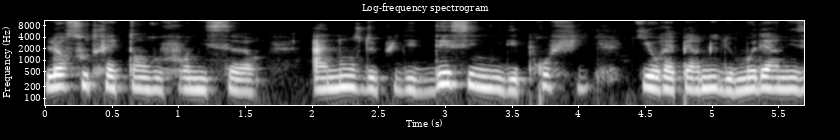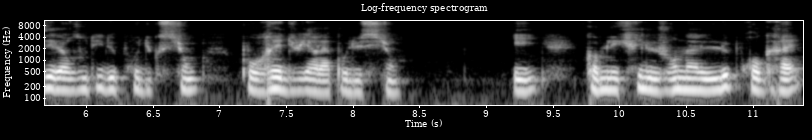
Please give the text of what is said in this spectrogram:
leurs sous-traitants ou fournisseurs, annoncent depuis des décennies des profits qui auraient permis de moderniser leurs outils de production pour réduire la pollution. Et, comme l'écrit le journal Le Progrès,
